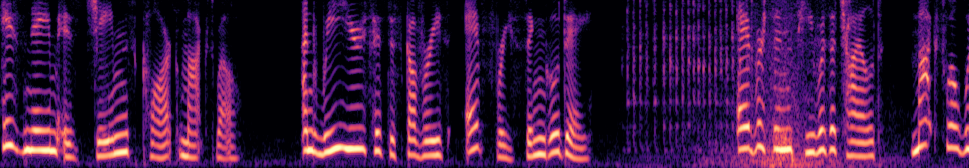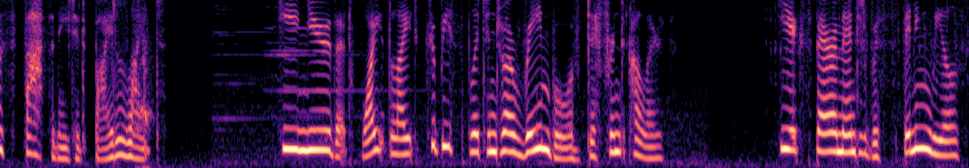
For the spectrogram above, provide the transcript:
His name is James Clerk Maxwell, and we use his discoveries every single day. Ever since he was a child, Maxwell was fascinated by light. He knew that white light could be split into a rainbow of different colours. He experimented with spinning wheels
